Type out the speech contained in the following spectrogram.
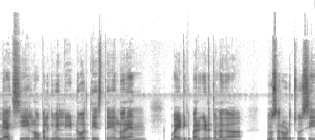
మ్యాక్సీ లోపలికి వెళ్ళి డోర్ తీస్తే లోరెన్ బయటికి పరిగెడుతుండగా ముసలోడు చూసి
